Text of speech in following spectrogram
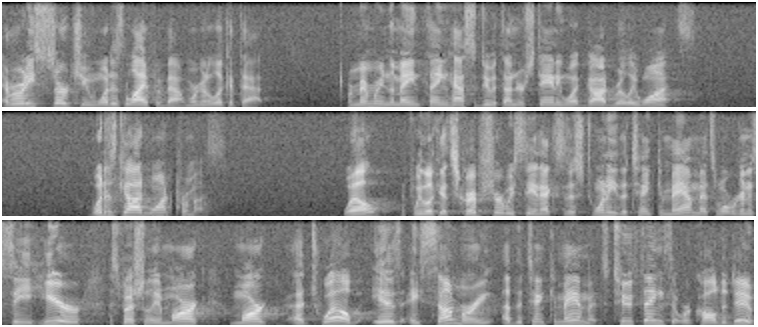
Everybody's searching what is life about, and we're going to look at that. Remembering the main thing has to do with understanding what God really wants. What does God want from us? Well, if we look at Scripture, we see in Exodus 20 the Ten Commandments, and what we're going to see here, especially in Mark, Mark uh, 12 is a summary of the Ten Commandments, two things that we're called to do.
